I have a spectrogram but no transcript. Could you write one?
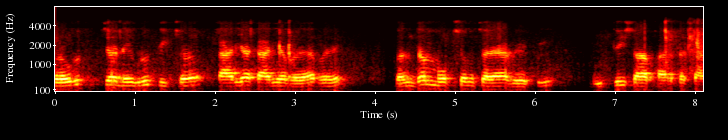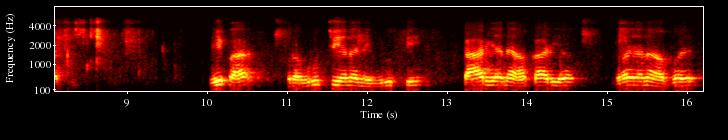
પ્રવૃત્ત નિવૃત્તિ ચ કાર્ય કાર્ય ભયા ભય બંધમ મોક્ષમ ચયા વેતી બુદ્ધિ સા પાર્થ સાચી. હે પાર્થ પ્રવૃત્તિ અને નિવૃત્તિ કાર્ય અને અકાર્ય ભય અને અભય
